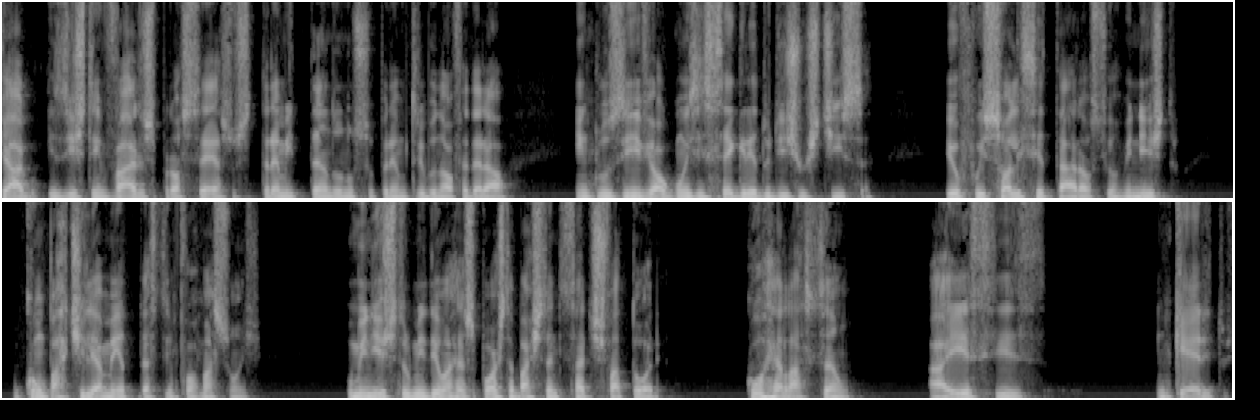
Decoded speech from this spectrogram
Tiago, existem vários processos tramitando no Supremo Tribunal Federal, inclusive alguns em segredo de justiça. Eu fui solicitar ao senhor ministro o compartilhamento dessas informações. O ministro me deu uma resposta bastante satisfatória. Com relação a esses inquéritos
